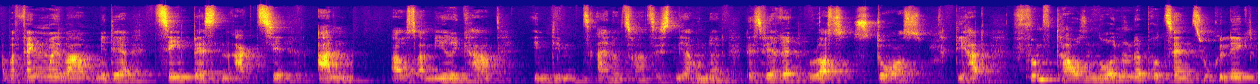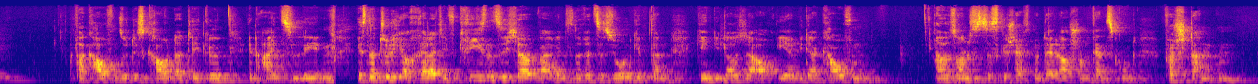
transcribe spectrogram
Aber fangen wir mal mit der zehn besten Aktie an aus Amerika in dem 21. Jahrhundert. Das wäre Ross Stores. Die hat 5900% zugelegt, verkaufen so Discount-Artikel in Einzelläden. Ist natürlich auch relativ krisensicher, weil wenn es eine Rezession gibt, dann gehen die Leute auch eher wieder kaufen aber sonst ist das Geschäftsmodell auch schon ganz gut verstanden.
